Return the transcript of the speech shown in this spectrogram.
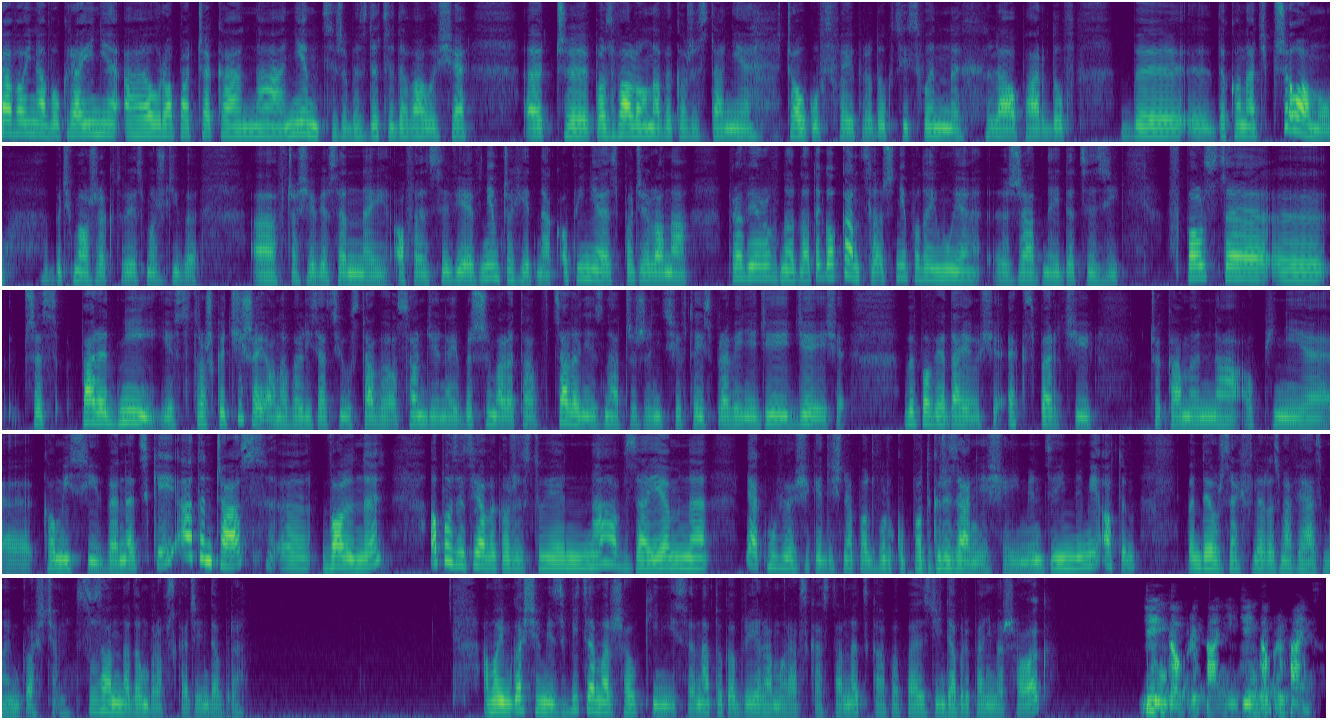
Trwa wojna w Ukrainie, a Europa czeka na Niemcy, żeby zdecydowały się, e, czy pozwolą na wykorzystanie czołgów swojej produkcji, słynnych leopardów, by e, dokonać przełomu, być może, który jest możliwy e, w czasie wiosennej ofensywie. W Niemczech jednak opinia jest podzielona prawie równo, dlatego kanclerz nie podejmuje żadnej decyzji. W Polsce y, przez parę dni jest troszkę ciszej o nowelizacji ustawy o Sądzie Najwyższym, ale to wcale nie znaczy, że nic się w tej sprawie nie dzieje. Dzieje się. Wypowiadają się eksperci. Czekamy na opinię e, Komisji Weneckiej, a ten czas e, wolny opozycja wykorzystuje na wzajemne, jak mówiło się kiedyś na podwórku, podgryzanie się i między innymi o tym będę już za chwilę rozmawiała z moim gościem. Zuzanna Dąbrowska, dzień dobry. A moim gościem jest wicemarszałkini Senatu Gabriela Morawska-Stanecka, PPS. Dzień dobry Pani Marszałek. Dzień dobry Pani, dzień dobry Państwu.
